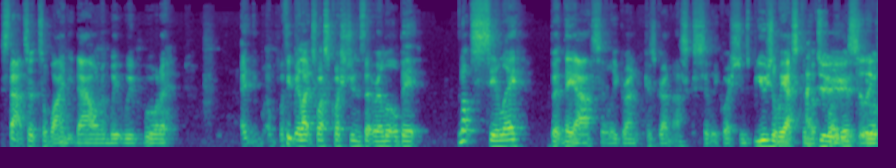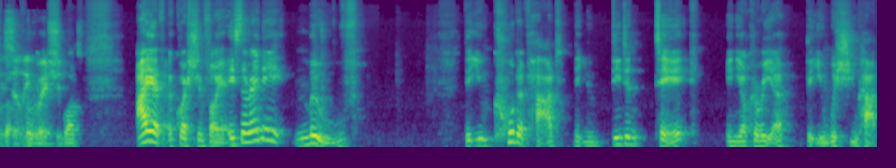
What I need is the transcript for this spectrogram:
start to, to wind it down, and we we, we want to I think we like to ask questions that are a little bit not silly, but they are silly, Grant, because Grant asks silly questions. But usually we ask them I of players who have got silly questions. I have a question for you. Is there any move that you could have had that you didn't take in your career that you wish you had?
